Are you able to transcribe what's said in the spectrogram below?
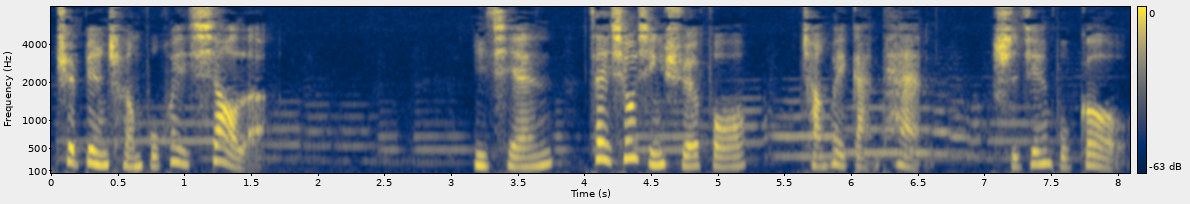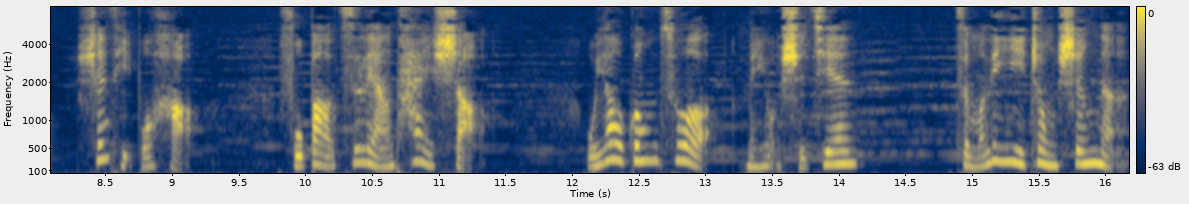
却变成不会笑了。以前在修行学佛，常会感叹时间不够，身体不好，福报资粮太少，我要工作，没有时间。怎么利益众生呢？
